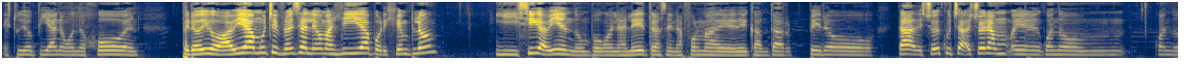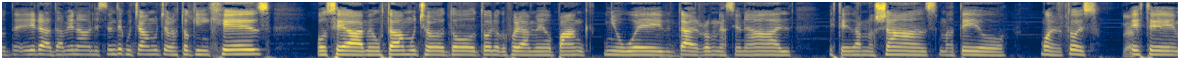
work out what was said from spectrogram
estudió piano cuando joven. Pero digo, había mucha influencia de Leo Maslía, por ejemplo, y sigue habiendo un poco en las letras, en la forma de, de cantar. Pero ta, yo escuchaba, yo era eh, cuando cuando era también adolescente escuchaba mucho los Talking Heads, o sea, me gustaba mucho todo todo lo que fuera medio punk, new wave, tal, rock nacional, este Darno Jans, Mateo, bueno, todo eso. Claro. Este,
